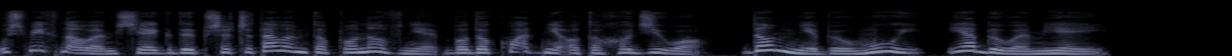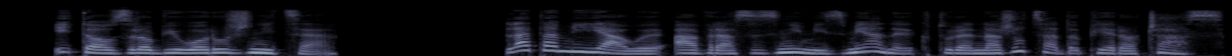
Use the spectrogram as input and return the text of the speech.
Uśmiechnąłem się, gdy przeczytałem to ponownie, bo dokładnie o to chodziło. Dom nie był mój, ja byłem jej. I to zrobiło różnicę. Lata mijały, a wraz z nimi zmiany, które narzuca dopiero czas.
